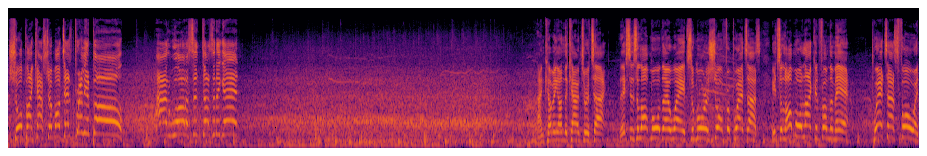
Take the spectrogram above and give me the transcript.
Short by Castro Montes, brilliant ball! And Warleson does it again! And coming on the counter-attack. This is a lot more their way. It's Zamora short for Puertas. It's a lot more like it from them here. Puertas forward.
